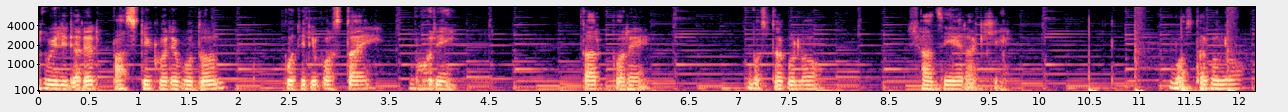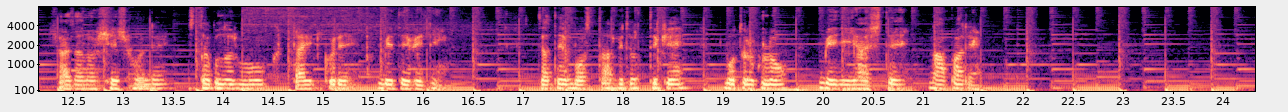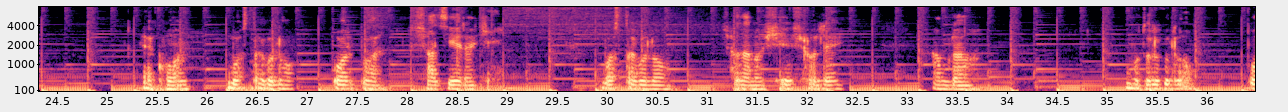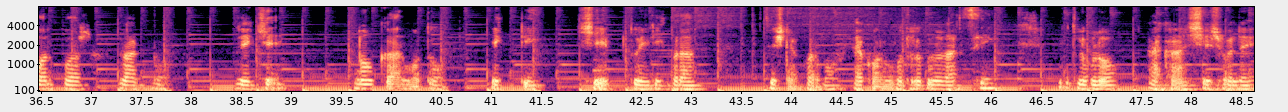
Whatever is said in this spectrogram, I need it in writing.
দুই লিটারের পাঁচটি করে বোতল প্রতিটি বস্তায় ভরি। তারপরে বস্তাগুলো সাজিয়ে রাখি। বস্তাগুলো সাজানো শেষ হলে বস্তাগুলোর মুখ টাইট করে বেঁধে ফেলি, যাতে বস্তার ভিতর থেকে বোতলগুলো বেরিয়ে আসতে না পারে। এখন বস্তাগুলো পরপর সাজিয়ে রাখি। বস্তাগুলো সাজানো শেষ হলে আমরা বোতলগুলো পরপর রাখব, রেখে নৌকার মতো একটি শেপ তৈরি করার চেষ্টা করব। এখন বোতলগুলো রাখছি। বোতলগুলো রাখা শেষ হলে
